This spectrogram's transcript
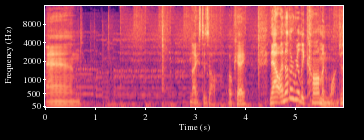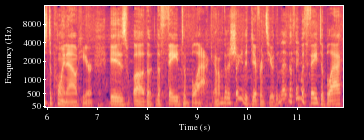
and nice dissolve, okay? Now, another really common one, just to point out here, is uh, the, the fade to black. And I'm going to show you the difference here. The, the thing with fade to black,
